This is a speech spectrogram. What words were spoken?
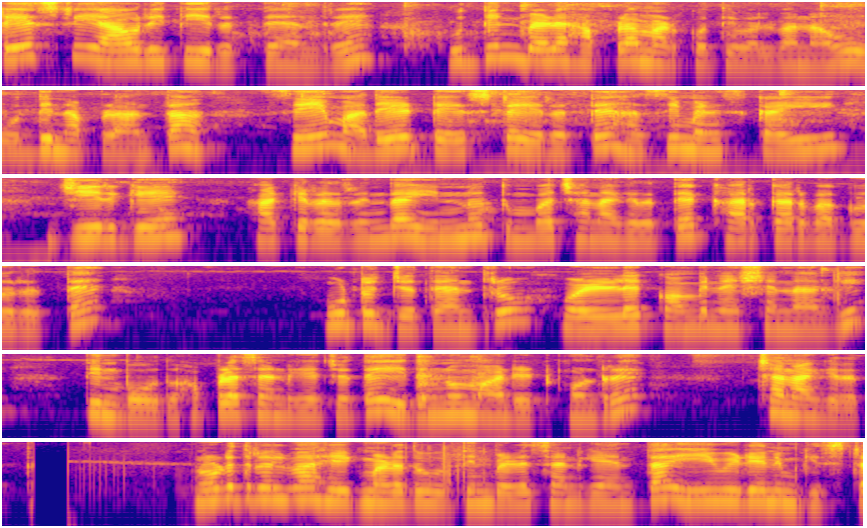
ಟೇಸ್ಟ್ ಯಾವ ರೀತಿ ಇರುತ್ತೆ ಅಂದರೆ ಉದ್ದಿನ ಬೇಳೆ ಹಪ್ಪಳ ಮಾಡ್ಕೋತೀವಲ್ವ ನಾವು ಉದ್ದಿನ ಹಪ್ಪಳ ಅಂತ ಸೇಮ್ ಅದೇ ಟೇಸ್ಟೇ ಇರುತ್ತೆ. ಹಸಿಮೆಣಸಿಕಾಯಿ ಜೀರಿಗೆ ಹಾಕಿರೋದ್ರಿಂದ ಇನ್ನೂ ತುಂಬ ಚೆನ್ನಾಗಿರುತ್ತೆ ಖಾರ ಖಾರವಾಗೂ ಇರುತ್ತೆ. ಊಟದ ಜೊತೆ ಅಂತೂ ಒಳ್ಳೆ ಕಾಂಬಿನೇಷನ್ ಆಗಿ ತಿನ್ಬೋದು. ಹಪ್ಪಳ ಸಂಡಿಗೆ ಜೊತೆ ಇದನ್ನು ಮಾಡಿಟ್ಕೊಂಡ್ರೆ ಚೆನ್ನಾಗಿರುತ್ತೆ. ನೋಡಿದ್ರಲ್ವಾ ಹೇಗೆ ಮಾಡೋದು ಉದ್ದಿನ ಬೇಳೆ ಸಂಡಿಗೆ ಅಂತ? ಈ ವಿಡಿಯೋ ನಿಮ್ಗೆ ಇಷ್ಟ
